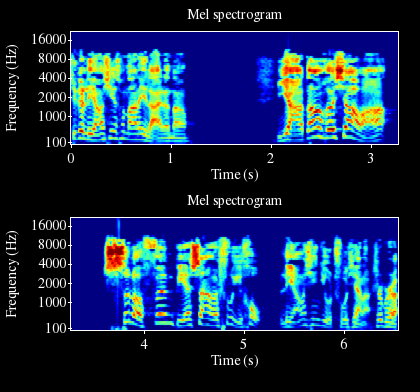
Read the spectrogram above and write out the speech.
这个良心从哪里来的呢？亚当和夏娃。吃了分别善恶树以后，良心就出现了，是不是？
